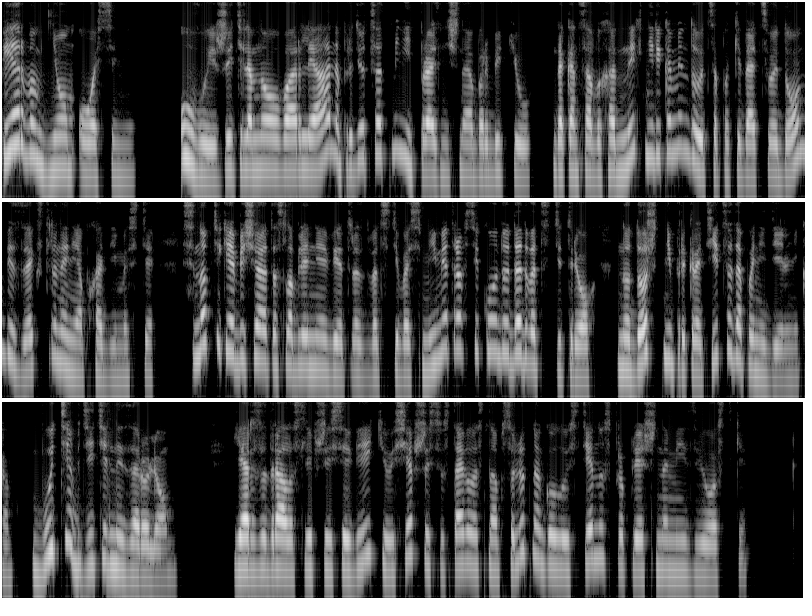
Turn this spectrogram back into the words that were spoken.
первым днем осени. Увы, жителям Нового Орлеана придется отменить праздничное барбекю. До конца выходных не рекомендуется покидать свой дом без экстренной необходимости. Синоптики обещают ослабление ветра с 28 метров в секунду до 23, но дождь не прекратится до понедельника. Будьте бдительны за рулем. Я разодрала слипшиеся веки и, усевшись, уставилась на абсолютно голую стену с проплешинами и звездки.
